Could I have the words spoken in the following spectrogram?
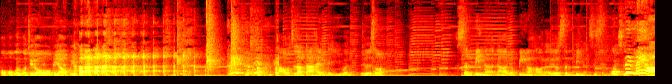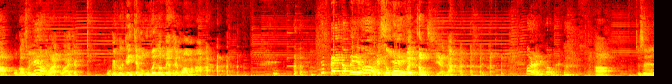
我我我我觉得我我不要我不要。知道大家还有一个疑问，就是说生病了，然后又病又好了，又生病了，是什么我回事？并没有啊！我告诉你，我来我来讲，我跟不是跟你讲五分钟不要讲话吗？你病都病好，你五。分钟前呐、啊。后来你讲啊，啊，就是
